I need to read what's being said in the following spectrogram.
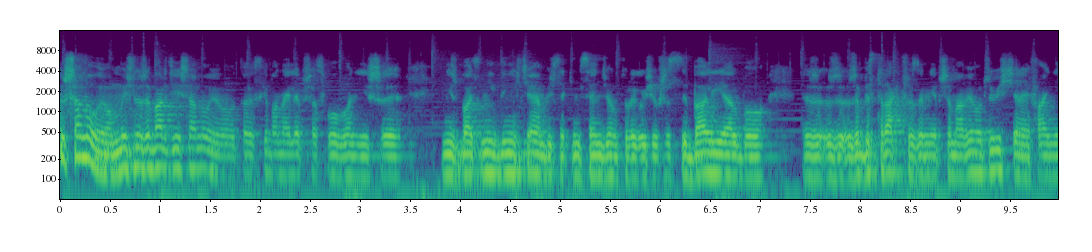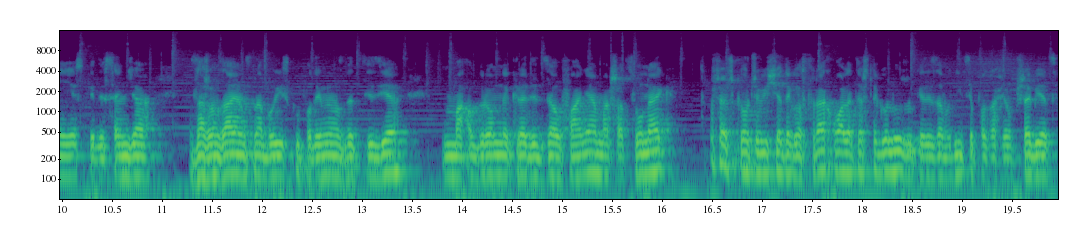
Yy, Szanują, myślę, że bardziej szanują. To jest chyba najlepsze słowo niż, niż bać. Nigdy nie chciałem być takim sędzią, którego się wszyscy bali, albo że- że- żeby strach przeze mnie przemawiał. Oczywiście najfajniej jest, kiedy sędzia zarządzając na boisku, podejmując decyzję, ma ogromny kredyt zaufania, ma szacunek. Troszeczkę oczywiście tego strachu, ale też tego luzu, kiedy zawodnicy potrafią przebiec,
